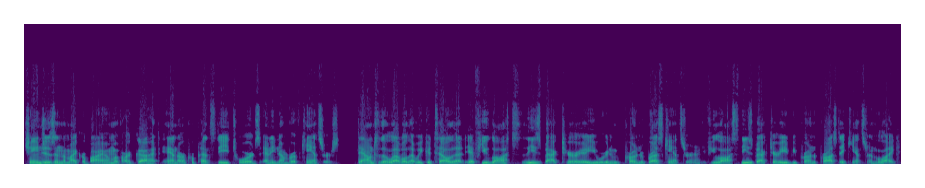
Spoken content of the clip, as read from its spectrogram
changes in the microbiome of our gut and our propensity towards any number of cancers. Down to the level that we could tell that if you lost these bacteria, you were going to be prone to breast cancer. If you lost these bacteria, you'd be prone to prostate cancer and the like.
